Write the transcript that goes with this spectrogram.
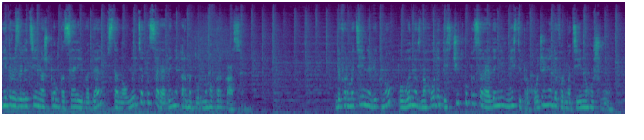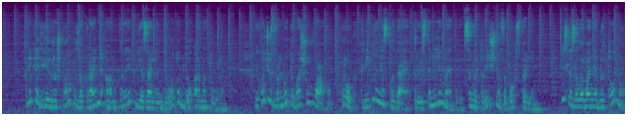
Гідроізоляційна шпонка серії ВД встановлюється посередині арматурного каркасу. Деформаційне вікно повинно знаходитись чітко посередині в місці проходження деформаційного шву. Кріплять гідрошпонку за крайні анкери в'язальним дротом до арматури. І хочу звернути вашу увагу. Крок кріплення складає 300 мм, симетрично з обох сторін. Після заливання бетону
